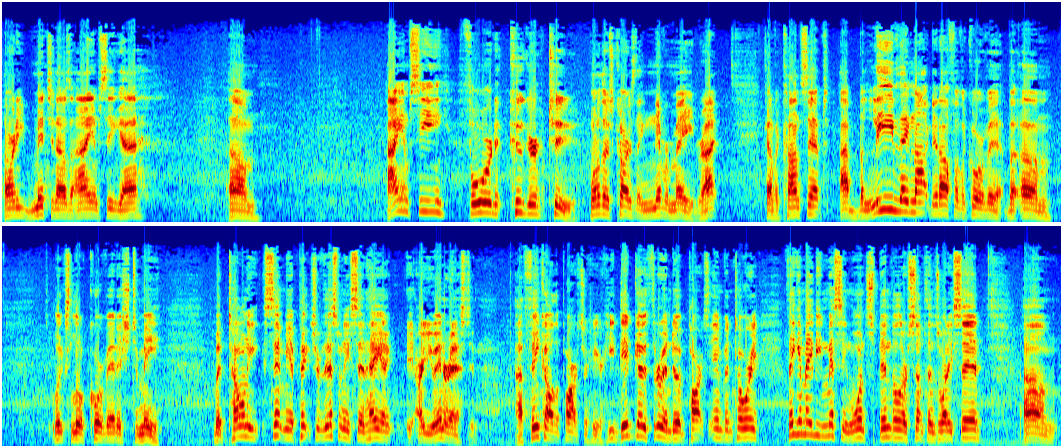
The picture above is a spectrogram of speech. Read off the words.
I already mentioned I was an IMC guy. Um, IMC Ford Cougar 2. One of those cars they never made, right? kind of a concept. I believe they knocked it off of a Corvette, but um, looks a little Corvette-ish to me. But Tony sent me a picture of this one. He said, hey, are you interested? I think all the parts are here. He did go through and do a parts inventory. I think it may be missing one spindle or something is what he said. Um,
